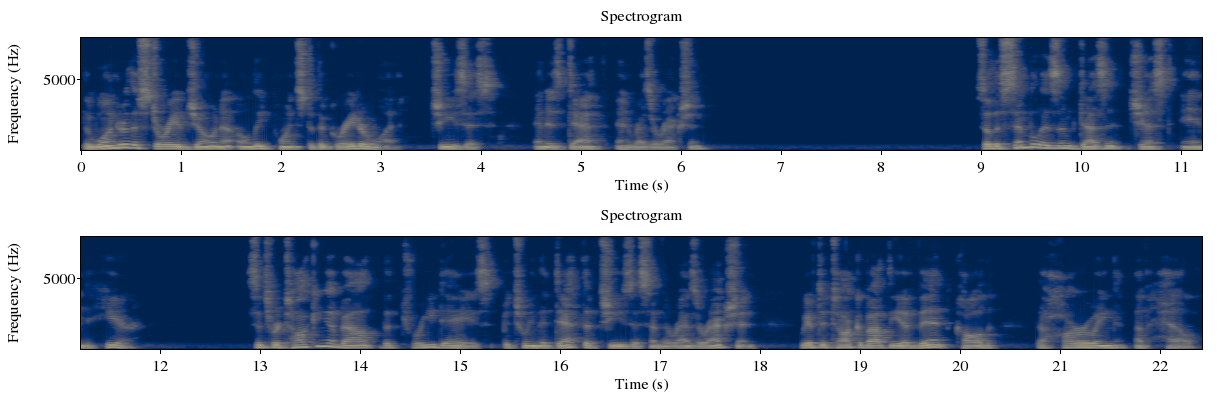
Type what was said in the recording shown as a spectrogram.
The wonder of the story of Jonah only points to the greater one, Jesus, and his death and resurrection. So the symbolism doesn't just end here. Since we're talking about the three days between the death of Jesus and the resurrection, we have to talk about the event called the harrowing of hell.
